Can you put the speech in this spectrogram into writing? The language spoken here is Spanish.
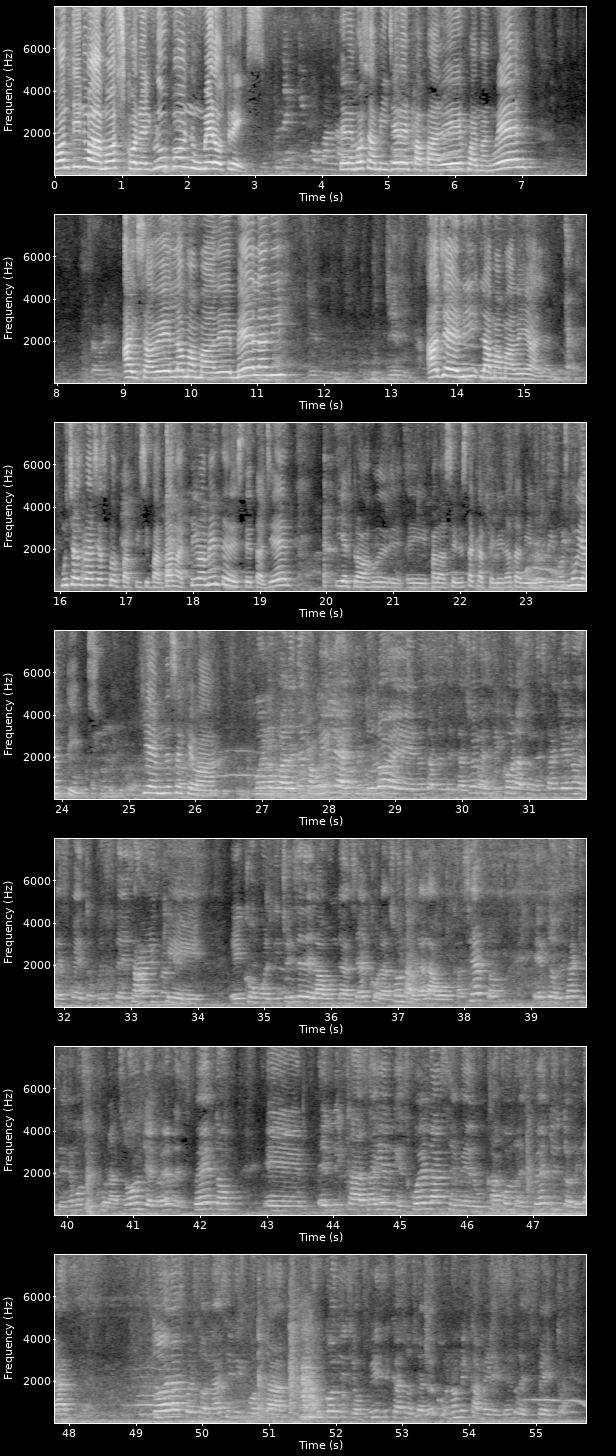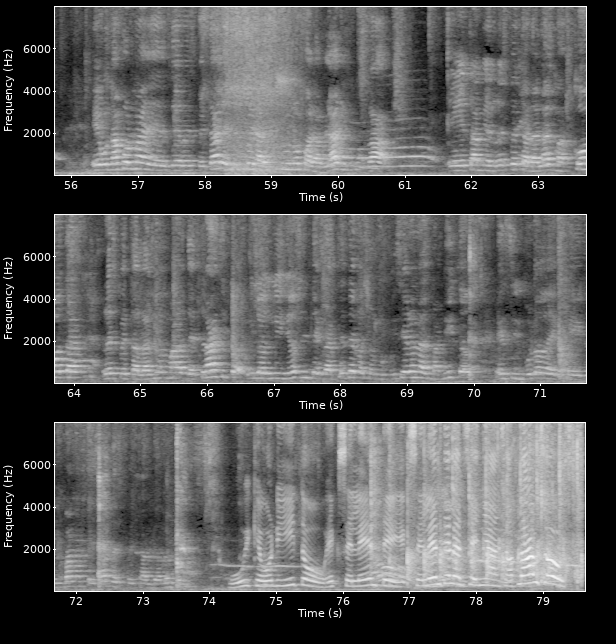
Continuamos con el grupo número 3. Tenemos a Miller, el papá de Juan Manuel, a Isabel, la mamá de Melanie, a Jenny, la mamá de Alan. Muchas gracias por participar tan activamente de este taller y el trabajo de- eh, para hacer esta cartelera también los vimos muy activos. ¿Quién es el que va? Bueno, padres de familia, el título de nuestra es Mi corazón está lleno de respeto. Pues ustedes saben que, eh, como el dicho dice, de la abundancia del corazón habla la boca, ¿cierto? Entonces aquí tenemos el corazón lleno de respeto. Eh, en mi casa y en mi escuela se me educa con respeto y tolerancia. Todas las personas, sin importar su condición física, social o económica, merecen respeto. Eh, una forma de, de respetar es esperar el turno para hablar Eh, también respetar a las mascotas, respetar las normas de tránsito y los niños integrantes de nuestro grupo hicieron las manitos en símbolo de que ellos van a empezar respetando a los demás. Uy, qué bonito, excelente, excelente la enseñanza. Aplausos.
